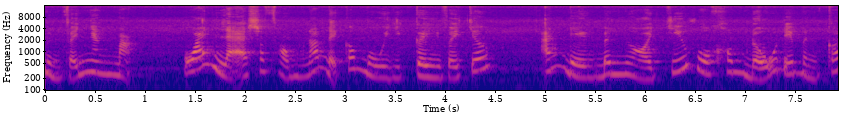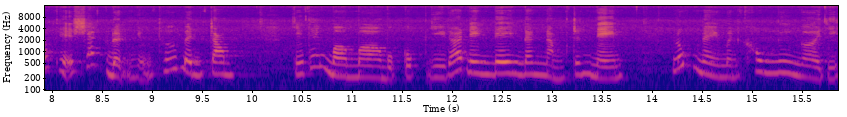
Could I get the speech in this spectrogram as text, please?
mình phải nhăn mặt. Quái lạ sao phòng nó lại có mùi gì kỳ vậy chứ? Ánh đèn bên ngoài chiếu vô không đủ để mình có thể xác định những thứ bên trong chỉ thấy mờ mờ một cục gì đó đen đen đang nằm trên nệm. Lúc này mình không nghi ngờ gì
